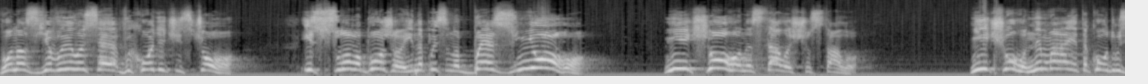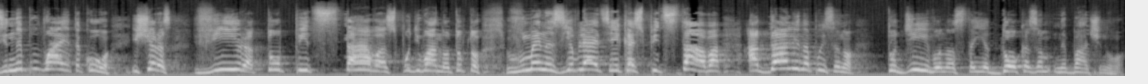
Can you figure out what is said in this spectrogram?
воно з'явилося, виходячи з чого? Із Слова Божого, і написано, без нього нічого не стало, що стало. Нічого, немає такого, друзі, не буває такого. І ще раз, віра то підстава сподіваного. Тобто в мене з'являється якась підстава, а далі написано, тоді вона стає доказом небаченого.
